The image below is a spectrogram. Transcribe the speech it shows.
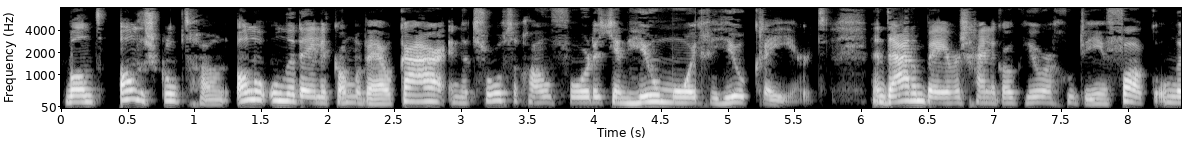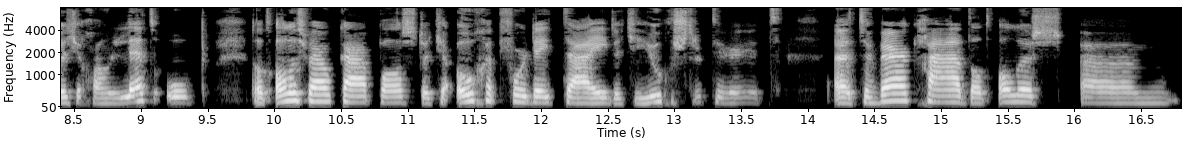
Want alles klopt gewoon. Alle onderdelen komen bij elkaar en het zorgt er gewoon voor dat je een heel mooi geheel creëert. En daarom ben je waarschijnlijk ook heel erg goed in je vak, omdat je gewoon let op dat alles bij elkaar past, dat je oog hebt voor detail, dat je heel gestructureerd uh, te werk gaat, dat alles um,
